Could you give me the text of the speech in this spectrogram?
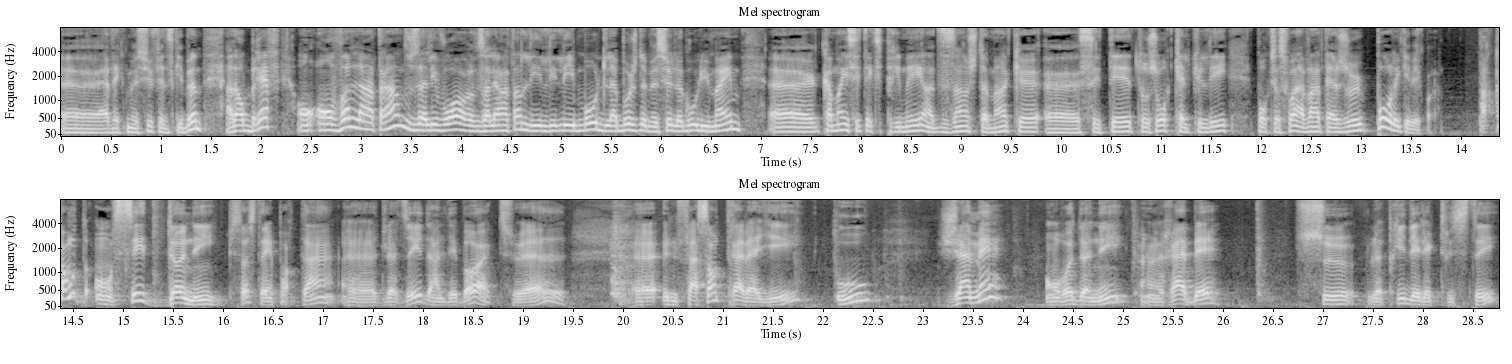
euh, avec M. Fitzgibbon. Alors bref, on, va l'entendre. Vous allez voir, vous allez entendre les, les, mots de la bouche de M. Legault lui-même, euh, comment il s'est exprimé en disant justement que euh, c'était toujours calculé pour que ce soit avantageux pour les Québécois. Par contre, on s'est donné, puis ça c'est important de le dire dans le débat actuel, une façon de travailler où jamais on va donner un rabais sur le prix de l'électricité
